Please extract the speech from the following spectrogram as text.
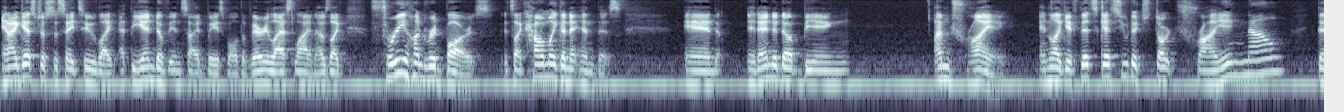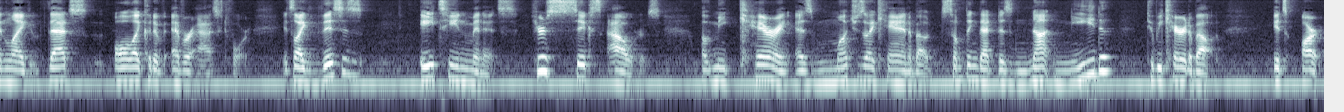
and I guess just to say too, like at the end of Inside Baseball, the very last line, I was like, 300 bars. It's like, how am I going to end this? And it ended up being, I'm trying. And like, if this gets you to start trying now, then like that's all I could have ever asked for. It's like this is 18 minutes. Here's six hours of me caring as much as I can about something that does not need to be cared about. It's art.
